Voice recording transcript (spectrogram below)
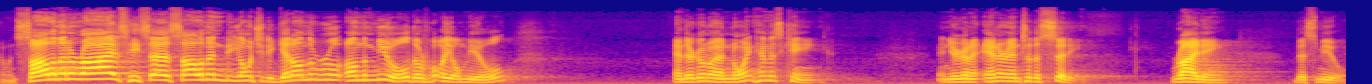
And when Solomon arrives, he says, Solomon, I want you to get on the, on the mule, the royal mule, and they're going to anoint him as king. And you're going to enter into the city riding this mule.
